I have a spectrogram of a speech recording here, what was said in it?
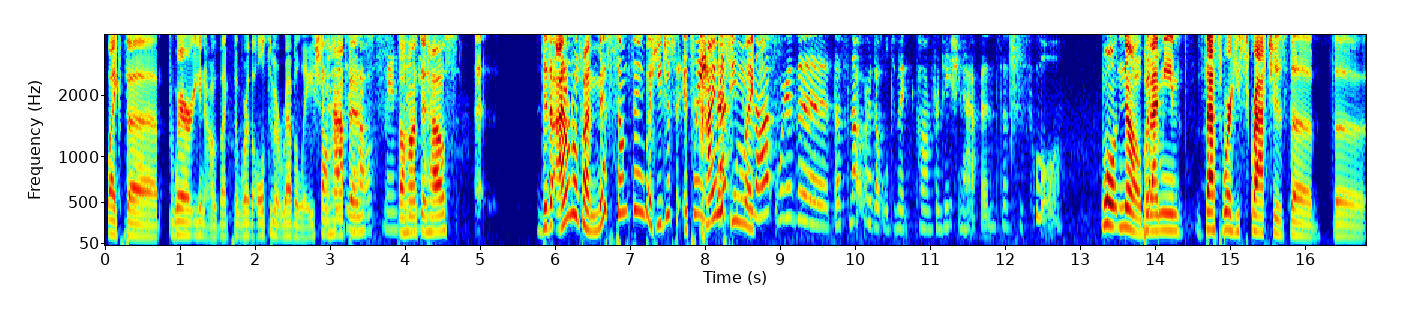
Like the where you know like the where the ultimate revelation The happens, house the haunted yeah. house. Uh, Did I don't know if I missed something, but he just it's kind of seemed like not where the that's not where the ultimate confrontation happens. That's the school. Well, no, but I mean that's where he scratches the the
